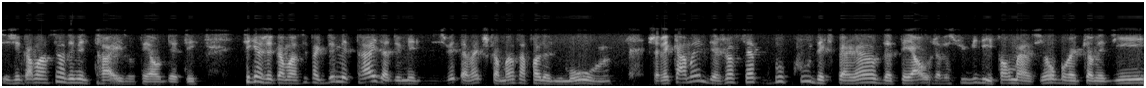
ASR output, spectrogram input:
J'ai commencé en 2013 au théâtre d'été. Sais, quand j'ai commencé, fait que 2013 à 2018, avant que je commence à faire de l'humour, j'avais quand même déjà fait beaucoup d'expériences de théâtre. J'avais suivi des formations pour être comédien.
